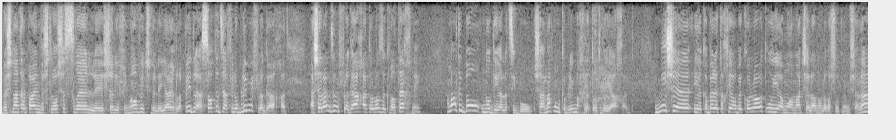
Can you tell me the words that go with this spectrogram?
בשנת 2013 לשלי יחימוביץ' וליאיר לפיד לעשות את זה אפילו בלי מפלגה אחת. השאלה אם זה מפלגה אחת או לא זה כבר טכני. אמרתי, בואו נודיע לציבור שאנחנו מקבלים החלטות ביחד. מי שיקבל את הכי הרבה קולות, הוא יהיה המועמד שלנו לראשות ממשלה.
